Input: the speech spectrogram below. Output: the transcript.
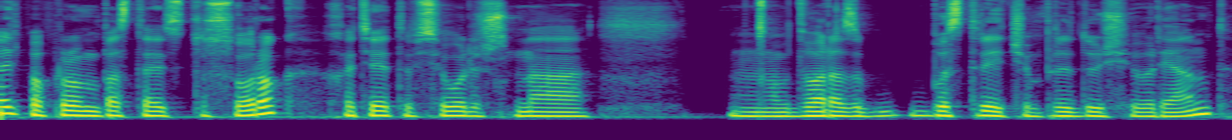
Давайте попробуем поставить 140, хотя это всего лишь на в два раза быстрее, чем предыдущий вариант.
